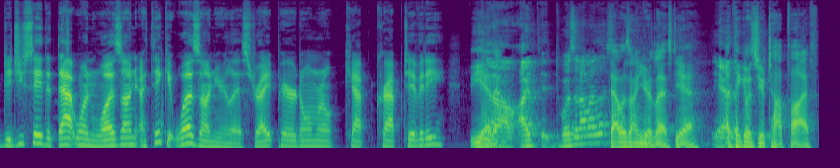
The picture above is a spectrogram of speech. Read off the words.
Did you say that that one was on? I think it was on your list, right? Paranormal Cap Captivity. Yeah, that, no, I was it on my list. that was on your list, yeah. Yeah, I think it was your top 5.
